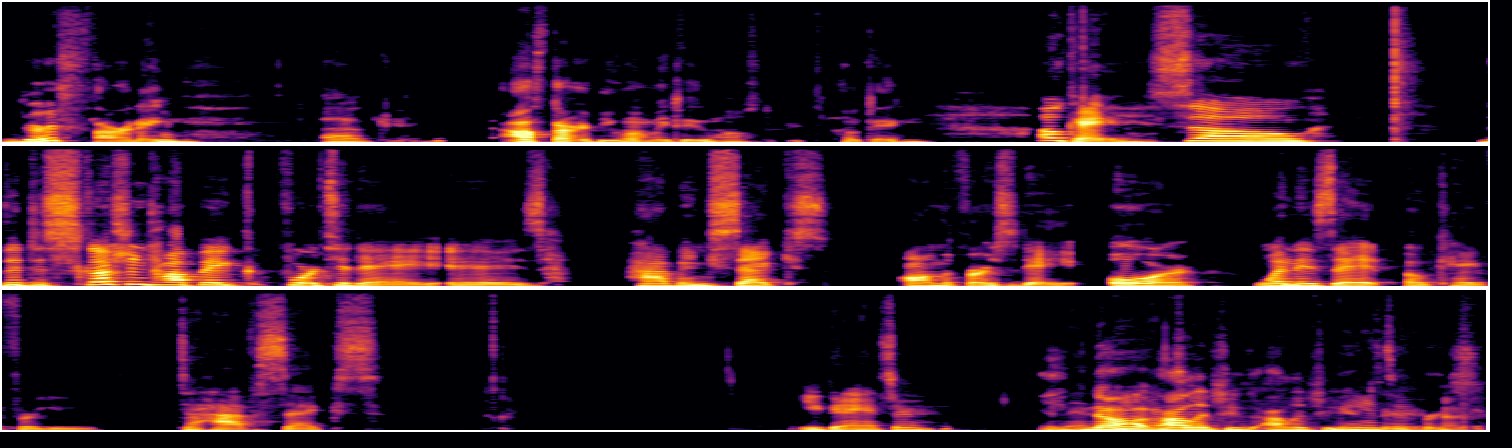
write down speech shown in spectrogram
you're starting. okay. I'll start if you want me to. I'll start. Okay. Okay, so the discussion topic for today is having sex on the first date, or when is it okay for you to have sex? You can answer. No, me I'll let you I'll let you Me answer, answer? first. Okay.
